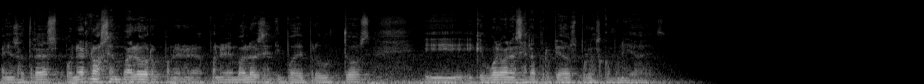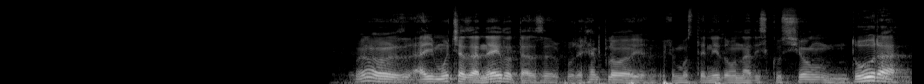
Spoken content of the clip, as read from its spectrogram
años atrás, ponernos en valor, poner, poner en valor ese tipo de productos y que vuelvan a ser apropiados por las comunidades. Bueno, hay muchas anécdotas. Por ejemplo, hemos tenido una discusión dura,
